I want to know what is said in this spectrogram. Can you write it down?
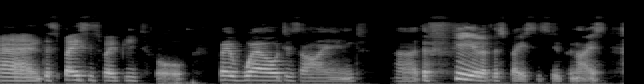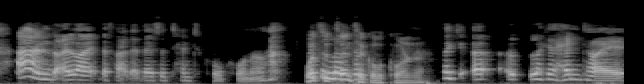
and the space is very beautiful, very well designed. Uh, the feel of the space is super nice, and I like the fact that there's a tentacle corner. What's a load of- tentacle corner? like a, a like a hentai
